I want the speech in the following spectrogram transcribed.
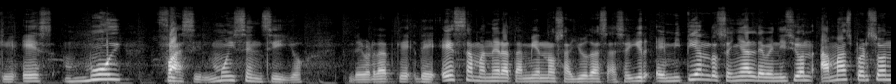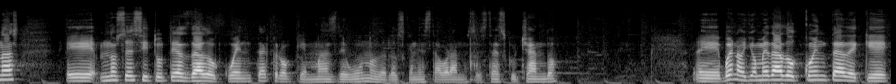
que es muy fácil, muy sencillo. De verdad que de esa manera también nos ayudas a seguir emitiendo señal de bendición a más personas. Eh, no sé si tú te has dado cuenta, creo que más de uno de los que en esta hora nos está escuchando. Eh, bueno, yo me he dado cuenta de que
